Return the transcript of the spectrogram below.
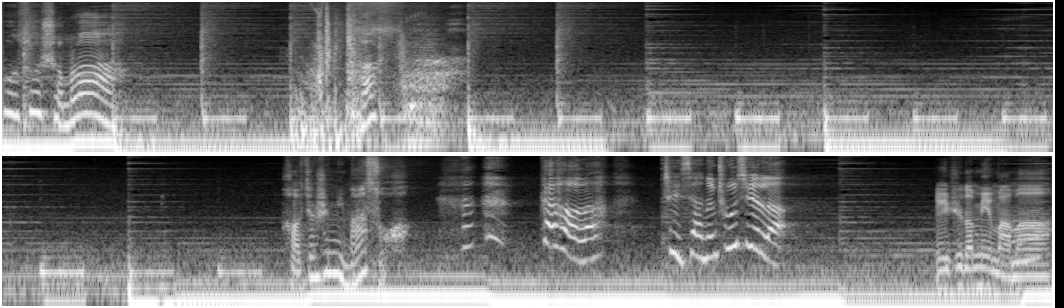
我做什么了？啊？好像是密码锁。太好了，这下能出去了。你知道密码吗？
